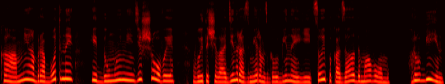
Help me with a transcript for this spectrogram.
«Камни, обработанные и, думаю, не дешевые. Вытащила один размером с голубиное яйцо и показала домовому. «Рубин!»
